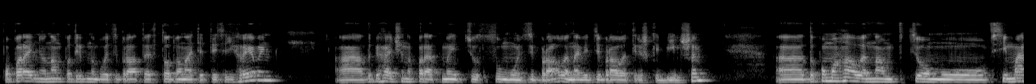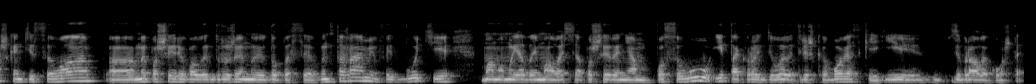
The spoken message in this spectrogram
Попередньо нам потрібно було зібрати 112 тисяч гривень. Добігаючи наперед, ми цю суму зібрали, навіть зібрали трішки більше. Е, Допомагали нам в цьому всі мешканці села. Е, Ми поширювали з дружиною дописи в інстаграмі, в Фейсбуці. Мама моя займалася поширенням по селу і так розділили трішки обов'язки і зібрали кошти.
